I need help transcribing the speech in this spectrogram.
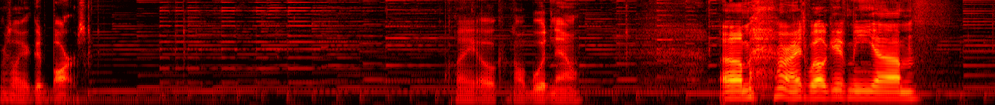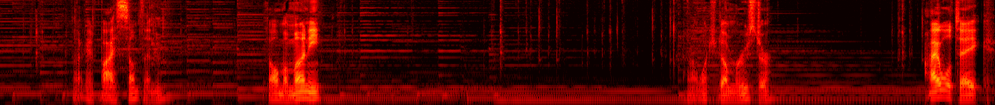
Where's all your good bars? Clay, oak, all wood now. Um, alright, well, give me, um... I could buy something. With all my money. Don't want your dumb rooster. I will take...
